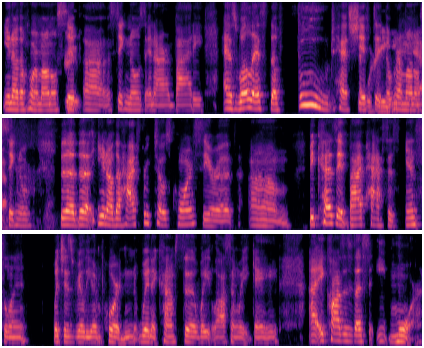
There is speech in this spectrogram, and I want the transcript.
you know, the hormonal si- uh, signals in our body, as well as the food has shifted the hormonal yeah. signal. The the you know the high fructose corn syrup, um, because it bypasses insulin which is really important when it comes to weight loss and weight gain. Uh, it causes us to eat more.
